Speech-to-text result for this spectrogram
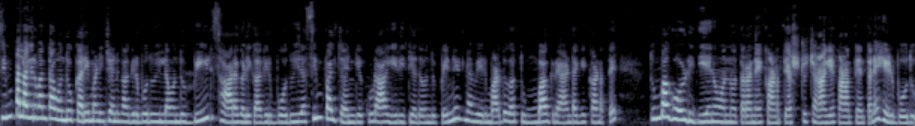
ಸಿಂಪಲ್ ಆಗಿರುವಂತಹ ಒಂದು ಕರಿಮಣಿ ಚೈನ್ಗಾಗಿರ್ಬೋದು ಇಲ್ಲ ಒಂದು ಬೀಡ್ಸ್ ಹಾರಗಳಿಗಾಗಿರ್ಬೋದು ಇಲ್ಲ ಸಿಂಪಲ್ ಚೈನ್ಗೆ ಕೂಡ ಈ ರೀತಿಯಾದ ಒಂದು ಪೆಂಡೆಂಟ್ನ ವೇರ್ ಮಾಡಿದಾಗ ತುಂಬಾ ಗ್ರ್ಯಾಂಡ್ ಆಗಿ ಕಾಣುತ್ತೆ. ತುಂಬಾ ಗೋಲ್ಡ್ ಇದೆಯೇನೋ ಅನ್ನೋ ಥರನೇ ಕಾಣುತ್ತೆ, ಅಷ್ಟು ಚೆನ್ನಾಗಿ ಕಾಣುತ್ತೆ ಅಂತಾನೆ ಹೇಳ್ಬೋದು.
